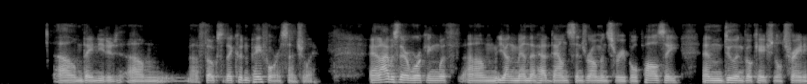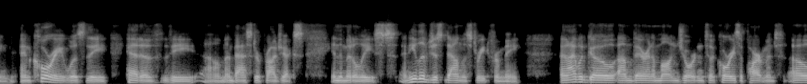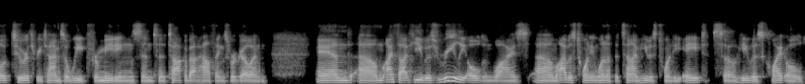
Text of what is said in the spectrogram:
um, they needed um, uh, folks that they couldn't pay for, essentially. And I was there working with um, young men that had Down syndrome and cerebral palsy and doing vocational training. And Corey was the head of the um, ambassador projects in the Middle East. And he lived just down the street from me. And I would go um, there in Amman, Jordan to Corey's apartment, oh, two or three times a week for meetings and to talk about how things were going. And um, I thought he was really old and wise. Um, I was 21 at the time, he was 28, so he was quite old.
